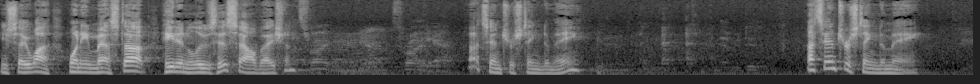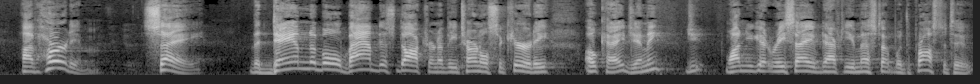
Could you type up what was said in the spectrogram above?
You say, why? When he messed up, he didn't lose his salvation. That's, right. That's, right. That's interesting to me. That's interesting to me. I've heard him say the damnable Baptist doctrine of eternal security. Okay, Jimmy, why didn't you get resaved after you messed up with the prostitute?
